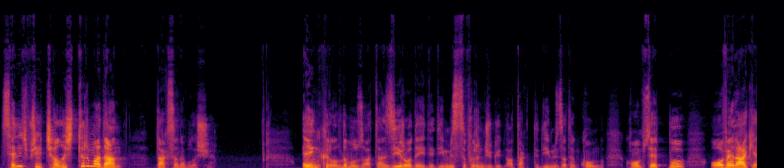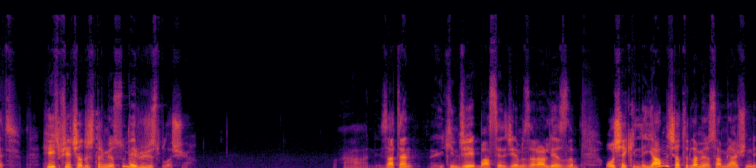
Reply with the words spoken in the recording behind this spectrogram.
sen hiçbir şey çalıştırmadan tak sana bulaşıyor. En kralı da bu zaten. Zero Day dediğimiz sıfırıncı gün atak dediğimiz zaten kom- konsept bu. O felaket. Hiçbir şey çalıştırmıyorsun ve virüs bulaşıyor. Yani zaten ikinci bahsedeceğimiz zararlı yazılım o şekilde. Yanlış hatırlamıyorsam ya şimdi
